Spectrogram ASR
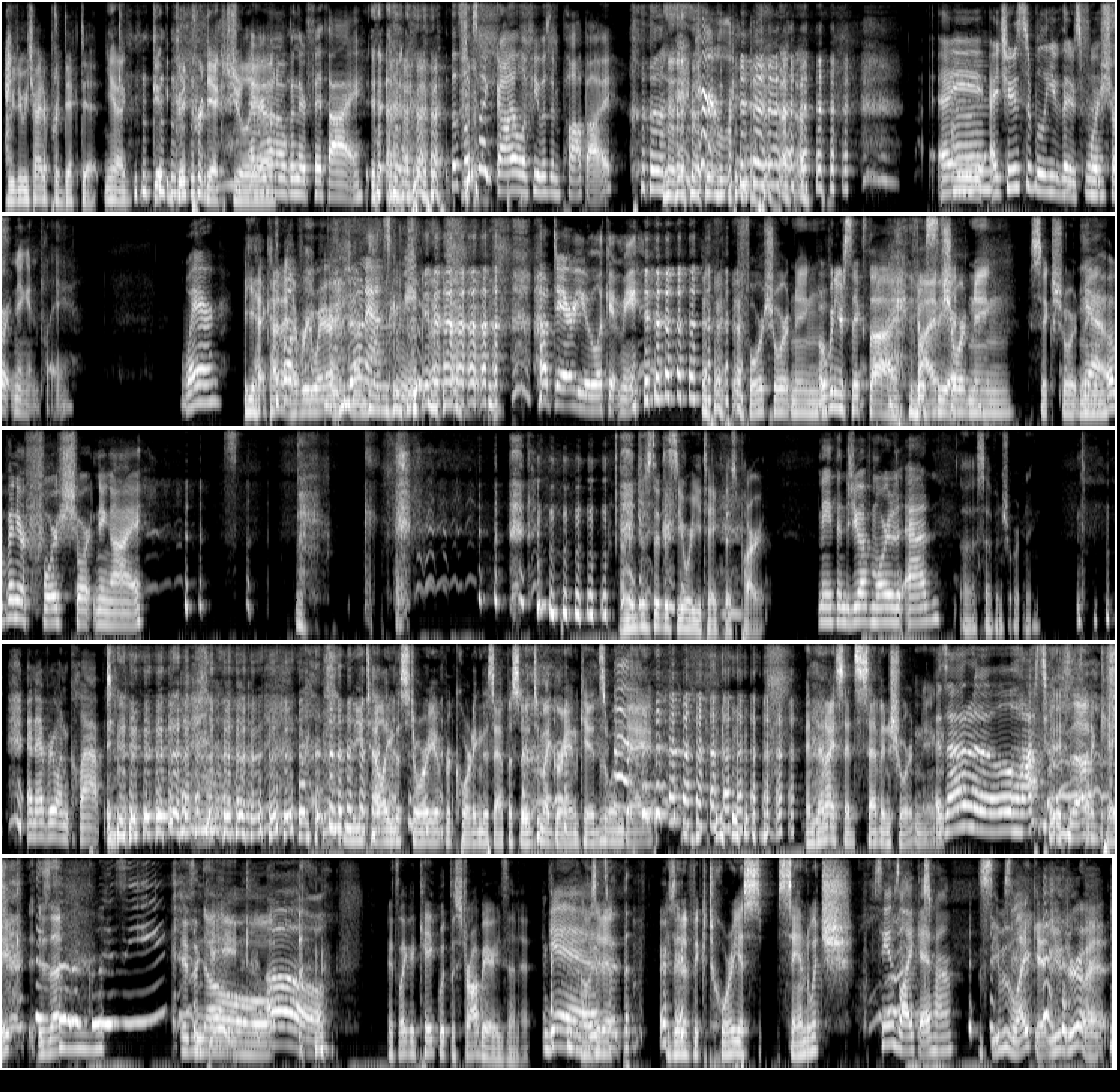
We do we try to predict it. Yeah, g- good predict, Julia. Everyone open their fifth eye. This looks like Guile if he was in Popeye. I Um, I choose to believe there's what's this? foreshortening in play. Where? yeah, kind of everywhere. Don't ask me. How dare you look at me? Foreshortening, Open your sixth eye. You'll five see it. shortening, six shortening. yeah, open your foreshortening eye. I'm interested to see where you take this part. Nathan, did you have more to add? uh, seven shortening. And everyone clapped. Me telling the story of recording this episode to my grandkids one day. And then I said seven shortening. Is that a little hot dog? Is that a cake? Is that a glizzy? It's a cake. no? Oh, It's like a cake with the strawberries in it. Yeah. Oh, is it a- the Is it a victorious sandwich? Seems like it, huh? Seems like it. You drew it.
